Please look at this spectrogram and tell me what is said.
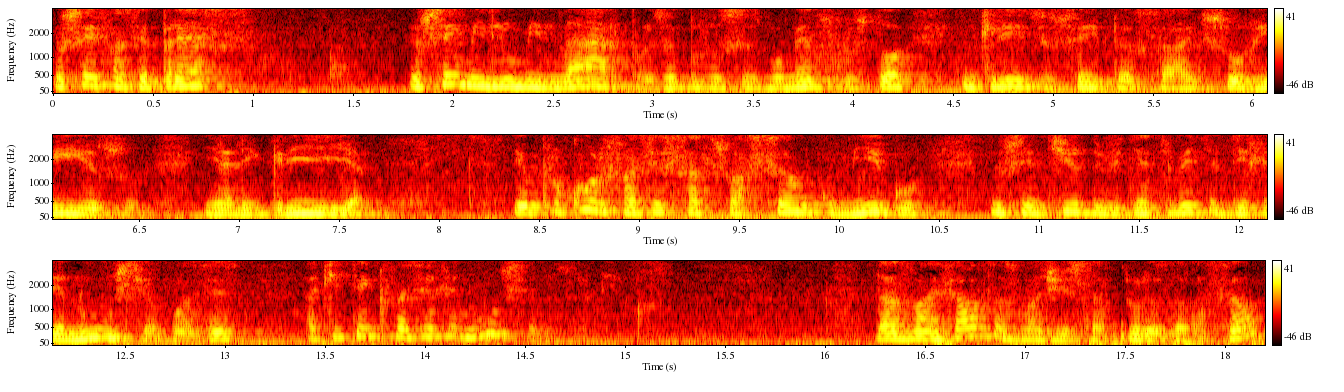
eu sei fazer prece, eu sei me iluminar, por exemplo, nesses momentos que eu estou em crise, eu sei pensar em sorriso, em alegria. Eu procuro fazer satisfação comigo, no sentido, evidentemente, de renúncia, algumas vezes. Aqui tem que fazer renúncia, das mais altas magistraturas da nação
